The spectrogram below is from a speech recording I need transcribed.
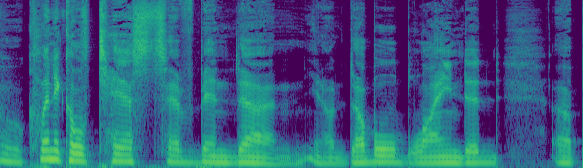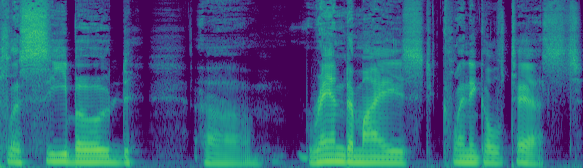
oh, clinical tests have been done, you know, double blinded uh, placeboed, uh, randomized clinical tests.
